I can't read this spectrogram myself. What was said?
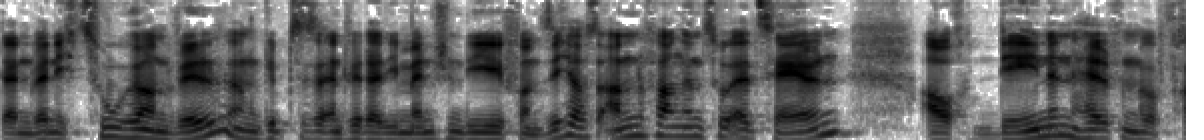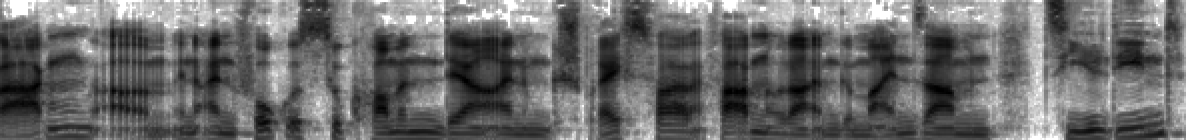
Denn wenn ich zuhören will, dann gibt es entweder die Menschen, die von sich aus anfangen zu erzählen. Auch denen helfen nur Fragen, ähm, in einen Fokus zu kommen, der einem Gesprächsfaden oder einem gemeinsamen Ziel dient.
